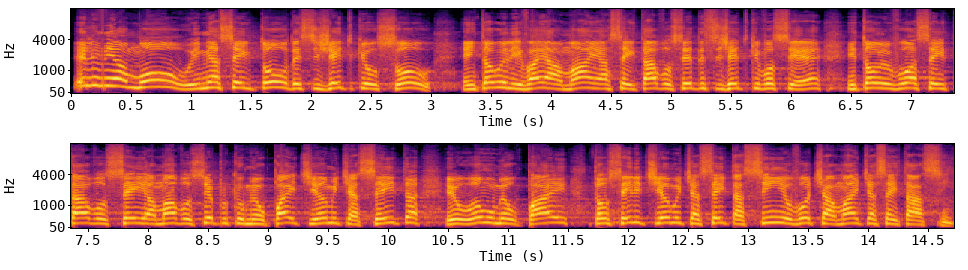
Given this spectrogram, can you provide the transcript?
Ele me amou e me aceitou desse jeito que eu sou, então Ele vai amar e aceitar você desse jeito que você é. Então eu vou aceitar você e amar você porque o meu Pai te ama e te aceita. Eu amo meu Pai, então se Ele te ama e te aceita assim, eu vou te amar e te aceitar assim.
